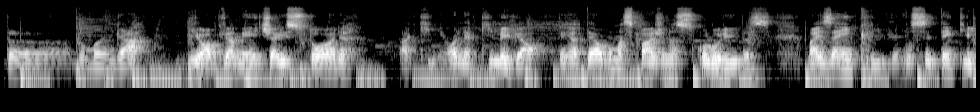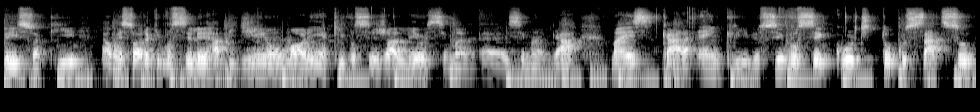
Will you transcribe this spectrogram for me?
da, do mangá e, obviamente, a história aqui. Olha que legal! Tem até algumas páginas coloridas, mas é incrível. Você tem que ler isso aqui. É uma história que você lê rapidinho, uma horinha aqui você já leu esse, man é, esse mangá. Mas, cara, é incrível. Se você curte Tokusatsu,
